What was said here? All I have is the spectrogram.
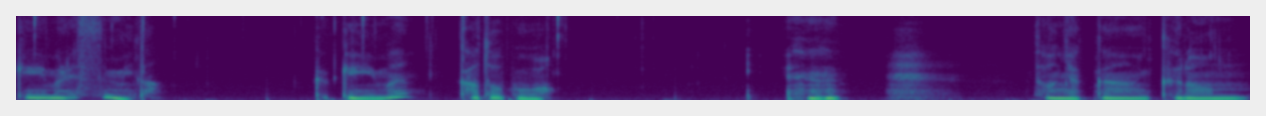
게임을 했습니다. 그 게임은 워. 전 약간 그런,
